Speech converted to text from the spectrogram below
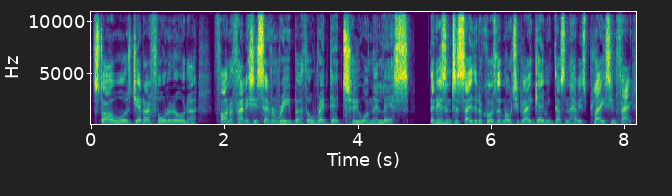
Star Wars Jedi Fallen Order, Final Fantasy VII Rebirth, or Red Dead 2 on their lists. That isn't to say that, of course, that multiplayer gaming doesn't have its place. In fact,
